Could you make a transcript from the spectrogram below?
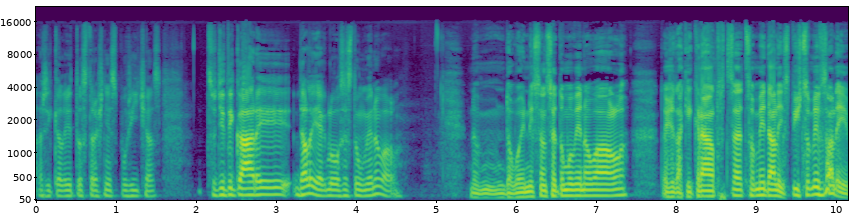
a říkali, že to strašně spoří čas. Co ti ty káry dali, jak dlouho se s tomu věnoval? No, do vojny jsem se tomu věnoval, takže taky krátce, co mi dali, spíš co mi vzali,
